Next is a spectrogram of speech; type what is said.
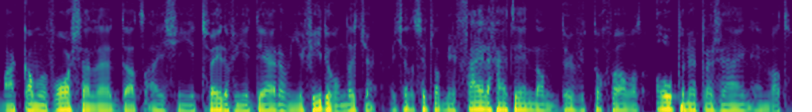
Maar ik kan me voorstellen dat als je in je tweede of in je derde of in je vierde ronde, dat je, weet je, dat zit wat meer veiligheid in, dan durf je toch wel wat opener te zijn en wat,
